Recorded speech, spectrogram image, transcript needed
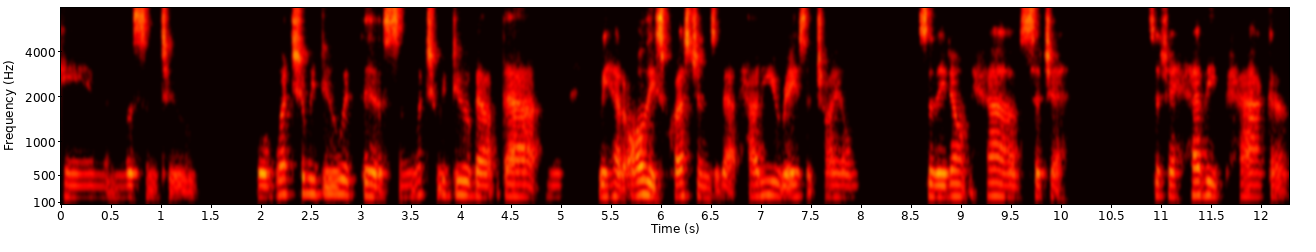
came and listened to, well, what should we do with this? And what should we do about that? And we had all these questions about how do you raise a child so they don't have such a such a heavy pack of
